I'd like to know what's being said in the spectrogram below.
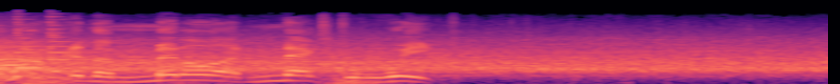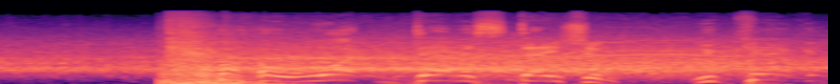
Not in the middle of next week. Oh, what devastation. You can't get...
